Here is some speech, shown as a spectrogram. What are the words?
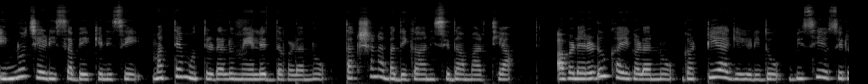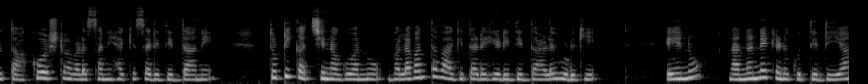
ಇನ್ನೂ ಛೇಡಿಸಬೇಕೆನಿಸಿ ಮತ್ತೆ ಮುತ್ತಿಡಲು ಮೇಲೆದ್ದವಳನ್ನು ತಕ್ಷಣ ಬದಿಗಾನಿಸಿದ ಅಮರ್ತ್ಯ. ಅವಳೆರಡೂ ಕೈಗಳನ್ನು ಗಟ್ಟಿಯಾಗಿ ಹಿಡಿದು ಬಿಸಿಯುಸಿರು ತಾಕುವಷ್ಟು ಅವಳ ಸನಿಹಕ್ಕೆ ಸರಿದಿದ್ದಾನೆ. ತುಟಿ ಕಚ್ಚಿ ನಗುವನ್ನು ಬಲವಂತವಾಗಿ ತಡೆ ಹಿಡಿದಿದ್ದಾಳೆ ಹುಡುಗಿ. ಏನು? ನನ್ನನ್ನೇ ಕೆಣಕುತ್ತಿದ್ದೀಯಾ?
